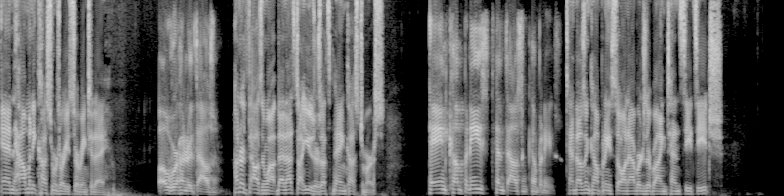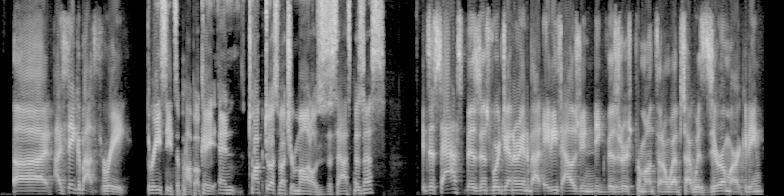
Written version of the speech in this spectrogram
and how many customers are you serving today? over a hundred thousand. Hundred thousand. Wow, that, that's not users. That's paying customers. Paying companies, ten thousand companies. Ten thousand companies. So on average, they're buying ten seats each. Uh, I think about three. Three seats a pop. Okay, and talk to us about your model. Is this a SaaS business? It's a SaaS business. We're generating about 80,000 unique visitors per month on our website with zero marketing.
